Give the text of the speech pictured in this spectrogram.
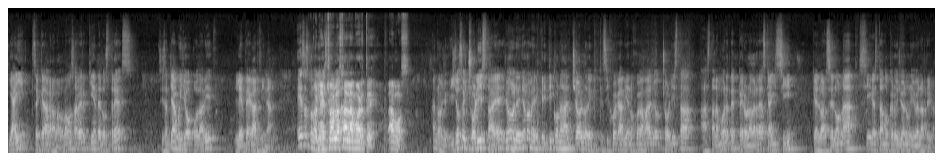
y ahí se queda grabado. Vamos a ver quién de los tres, si Santiago y yo o David, le pega al final. Eso es con, el Cholo hasta la muerte. Vamos. Ah, no, yo- y yo soy cholista, ¿eh? Yo no, le, yo no me critico nada al Cholo de que, que si juega bien o juega mal. Yo cholista hasta la muerte, pero la verdad es que ahí sí, que el Barcelona sigue estando, creo yo, en un nivel arriba.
